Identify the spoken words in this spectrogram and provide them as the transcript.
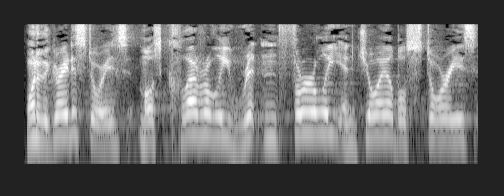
One of the greatest stories, most cleverly written, thoroughly enjoyable stories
